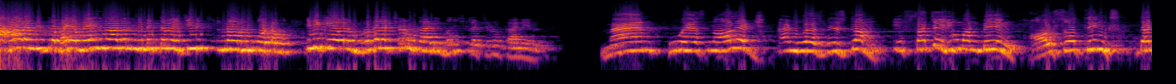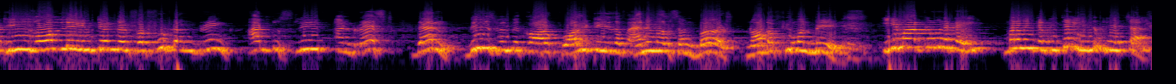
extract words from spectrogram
ఆహార నిద్ర భయ మేఘనాదుల నిమిత్తమై జీవిస్తున్నాడు అనుకోవటం ఇది కేవలం మృగ లక్షణం కానీ మనిషి లక్షణం కానీ Man who has knowledge and who has wisdom, if such a human being also thinks that he is only intended for food and drink and to sleep and rest, then these will be called qualities of animals and birds, not of human beings. ఈ మాత్రమునకై మనం ఇంకా విద్యను ఎందుకు నేర్చాలి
